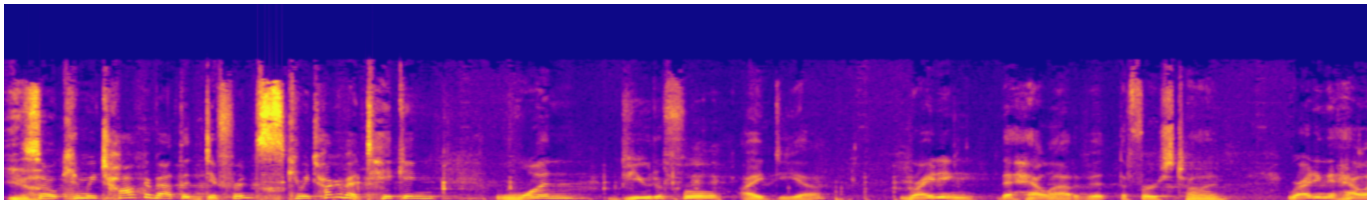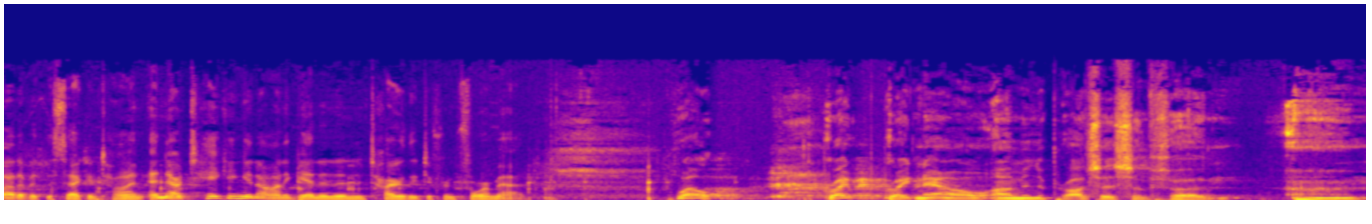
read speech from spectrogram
Yeah. So can we talk about the difference? Can we talk about taking one beautiful idea, writing the hell out of it the first time, writing the hell out of it the second time, and now taking it on again in an entirely different format? Well, right, right now, I'm in the process of. Uh, uh,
